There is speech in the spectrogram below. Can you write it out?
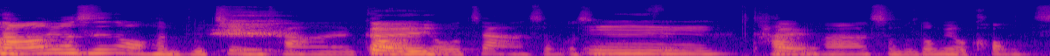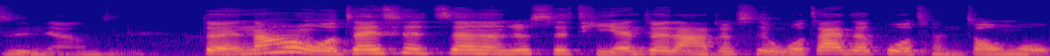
然后又是那种很不健康的高油炸什么什么的，嗯、糖啊什么都没有控制那样子。对，然后我这一次真的就是体验最大的，就是我在这过程中我，我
